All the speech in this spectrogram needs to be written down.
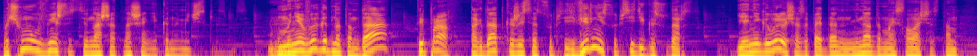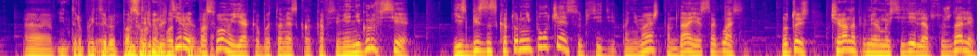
почему вы вмешиваете в наши отношения экономические? Мгм. меня выгодно там, да, ты прав, тогда откажись от субсидий. Верни субсидии государству. Я не говорю сейчас опять, да, не надо мои слова сейчас там э, Интерпретировать по-своему. интерпретировать по-своему, якобы там я сказал ко всем. Я не говорю все. Есть бизнес, который не получает субсидий, понимаешь? Там, да, я согласен. Ну, то есть, вчера, например, мы сидели, обсуждали,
